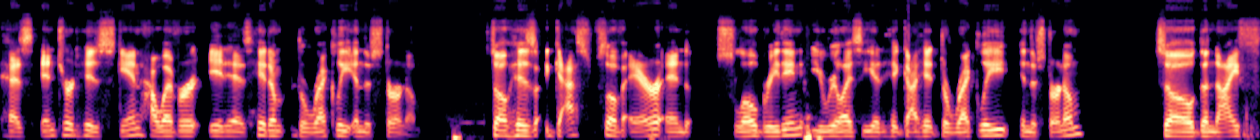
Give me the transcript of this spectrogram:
has entered his skin. However, it has hit him directly in the sternum. So his gasps of air and slow breathing, you realize he had hit, got hit directly in the sternum. So the knife,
